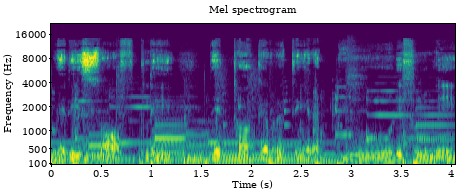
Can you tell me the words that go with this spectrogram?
very softly they talk everything in a beautiful way.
